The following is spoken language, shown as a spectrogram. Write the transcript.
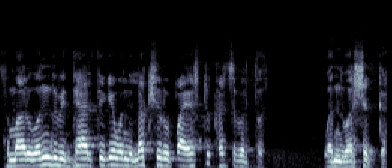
ಸುಮಾರು ಒಂದು ವಿದ್ಯಾರ್ಥಿಗೆ ಒಂದು ಲಕ್ಷ ರೂಪಾಯಿಯಷ್ಟು ಖರ್ಚು ಬರ್ತದೆ ಒಂದು ವರ್ಷಕ್ಕೆ.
